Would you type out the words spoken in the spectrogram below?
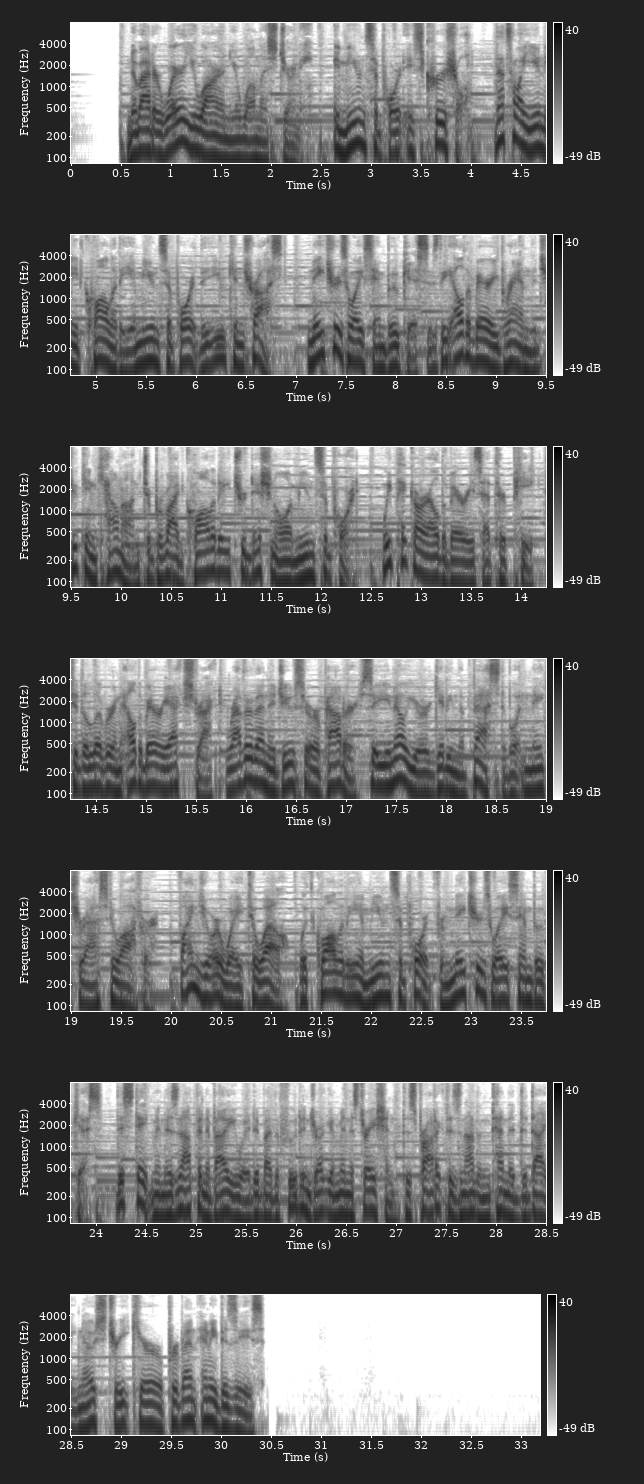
No matter where you are in your wellness journey, immune support is crucial. That's why you need quality immune support that you can trust. Nature's Way Sambucus is the elderberry brand that you can count on to provide quality traditional immune support. We pick our elderberries at their peak to deliver an elderberry extract rather than a juice or powder, so you know you're getting the best of what nature has to offer. Find your way to well with quality immune support from Nature's Way Sambucus. This statement has not been evaluated by the Food and Drug Administration. This product is not intended to diagnose, treat, cure, or prevent any disease.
